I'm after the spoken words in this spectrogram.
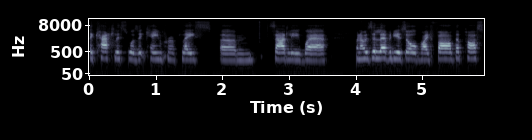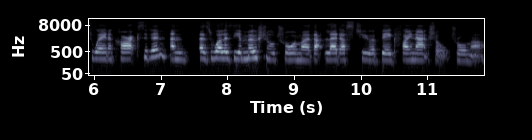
the catalyst was it came from a place, um, sadly, where when I was 11 years old, my father passed away in a car accident, and as well as the emotional trauma that led us to a big financial trauma.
